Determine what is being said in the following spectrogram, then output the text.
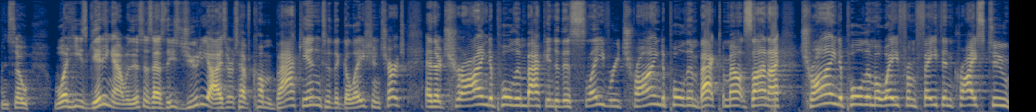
And so, what he's getting at with this is as these Judaizers have come back into the Galatian church and they're trying to pull them back into this slavery, trying to pull them back to Mount Sinai, trying to pull them away from faith in Christ to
